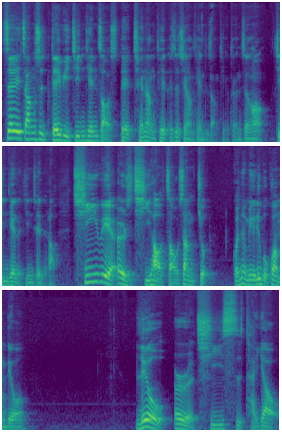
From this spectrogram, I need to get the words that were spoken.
这一张是 David 今天早对前两天，这前两天的涨停，等正好今天的今天的啊，七月二十七号早上九，观众没有六百块我们丢。六二七四台药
